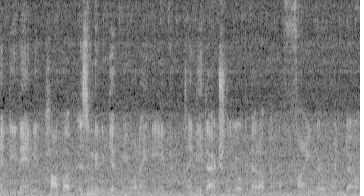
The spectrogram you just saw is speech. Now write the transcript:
handy dandy pop-up isn't going to give me what I need. I need to actually open it up in the Finder window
